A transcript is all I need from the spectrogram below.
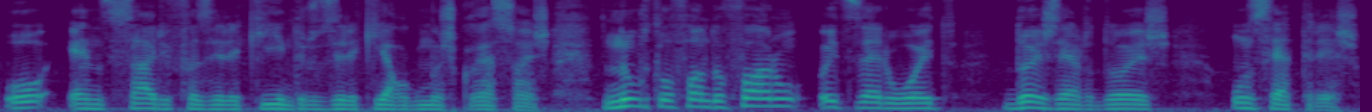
ou é necessário fazer aqui, introduzir aqui algumas correções? Número de telefone do Fórum 808-202-173.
